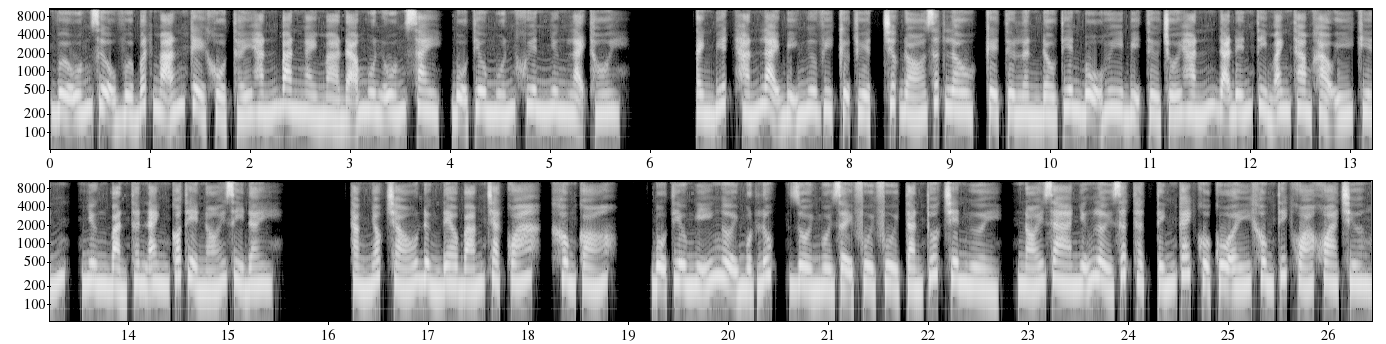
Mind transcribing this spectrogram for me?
vừa uống rượu vừa bất mãn kể khổ thấy hắn ban ngày mà đã muốn uống say, bộ tiêu muốn khuyên nhưng lại thôi. Anh biết hắn lại bị ngư vi cự tuyệt trước đó rất lâu, kể từ lần đầu tiên bộ huy bị từ chối hắn đã đến tìm anh tham khảo ý kiến, nhưng bản thân anh có thể nói gì đây? Thằng nhóc cháu đừng đeo bám chặt quá, không có. Bộ tiêu nghĩ ngợi một lúc, rồi ngồi dậy phủi phủi tàn thuốc trên người, nói ra những lời rất thật tính cách của cô ấy không thích quá khoa trương.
